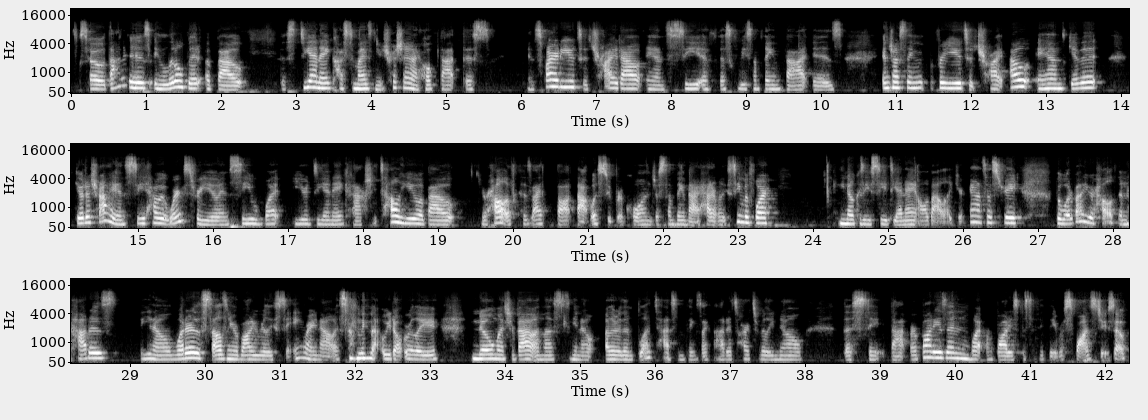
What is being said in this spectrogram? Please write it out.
So that is a little bit about this DNA customized nutrition. I hope that this inspired you to try it out and see if this could be something that is interesting for you to try out and give it give it a try and see how it works for you and see what your DNA can actually tell you about your health because I thought that was super cool and just something that I hadn't really seen before. you know, because you see DNA all about like your ancestry, but what about your health and how does you know what are the cells in your body really saying right now is something that we don't really know much about unless you know other than blood tests and things like that it's hard to really know the state that our body is in and what our body specifically responds to so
